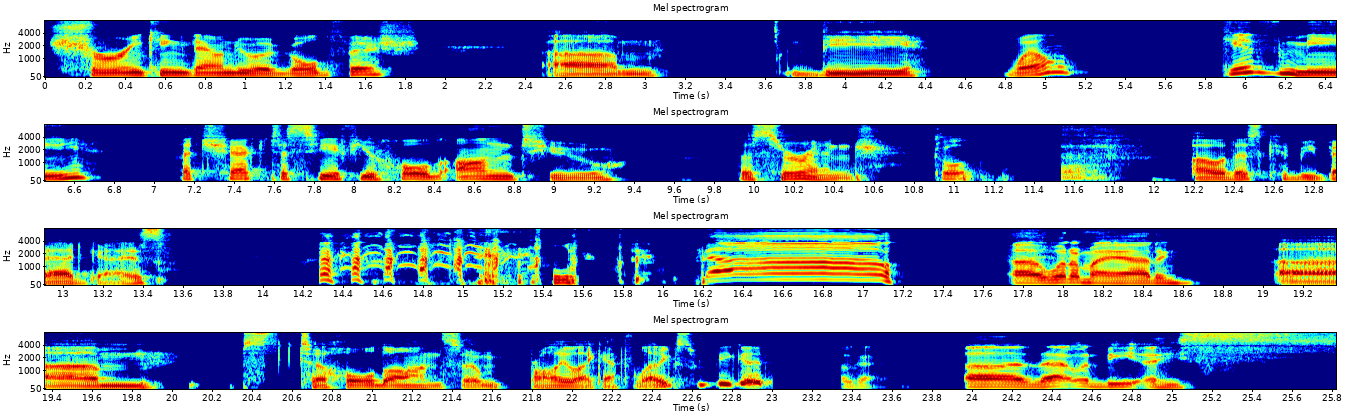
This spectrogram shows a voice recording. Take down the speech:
shrinking down to a goldfish, um, the well, give me a check to see if you hold on to the syringe. Cool. Oh, this could be bad, guys. No. Uh, what am I adding? Um, to hold on, so probably like athletics would be good. Okay. Uh, that would be a. s-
